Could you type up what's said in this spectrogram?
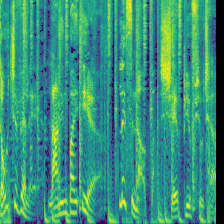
Deutsche Welle, learning by ear. Listen up, shape your future.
